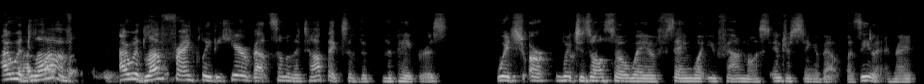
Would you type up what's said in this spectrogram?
I would Uh, love, I would love frankly to hear about some of the topics of the, the papers, which are, which is also a way of saying what you found most interesting about Basile, right?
